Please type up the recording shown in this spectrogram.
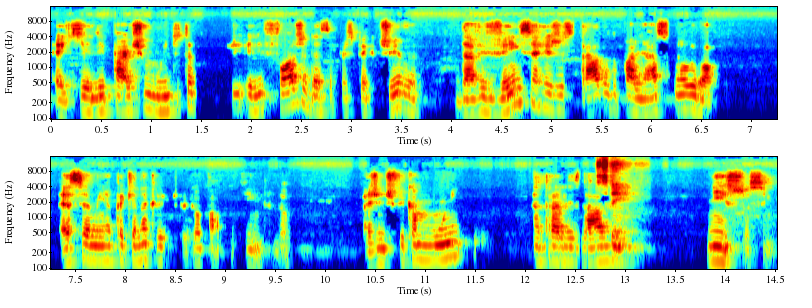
é que ele parte muito também, ele foge dessa perspectiva da vivência registrada do palhaço na Europa. Essa é a minha pequena crítica que eu faço aqui, entendeu? A gente fica muito centralizado Sim. nisso, assim.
